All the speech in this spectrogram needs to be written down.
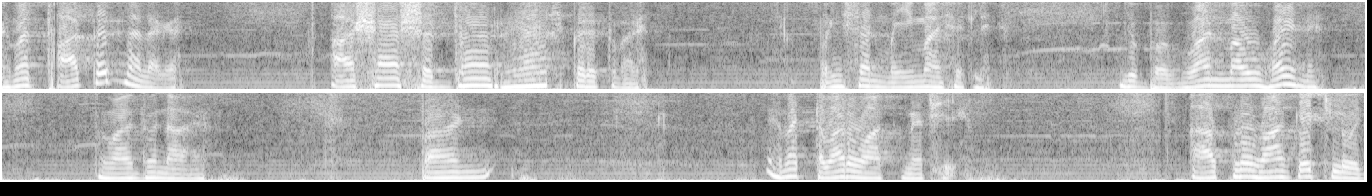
એમાં થાક જ ના લાગે. આશા, શ્રદ્ધા રહ્યા જ કરે તમારે. પૈસા મહિમા છે એટલે. જો ભગવાનમાં આવું હોય ને, તો વાંધો ના આવે. પણ એમાં તમારો વાંક નથી. આપણો વાંક એટલો જ.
